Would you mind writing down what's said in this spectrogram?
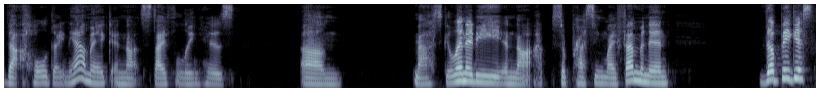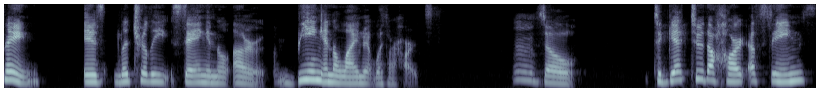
that whole dynamic and not stifling his um, masculinity and not suppressing my feminine, the biggest thing is literally staying in the, or being in alignment with our hearts. Mm. So, to get to the heart of things,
